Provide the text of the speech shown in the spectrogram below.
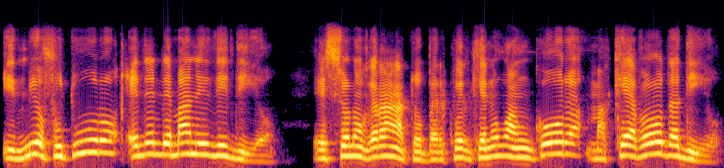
Il mio futuro è nelle mani di Dio e sono grato per quel che non ho ancora, ma che avrò da Dio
